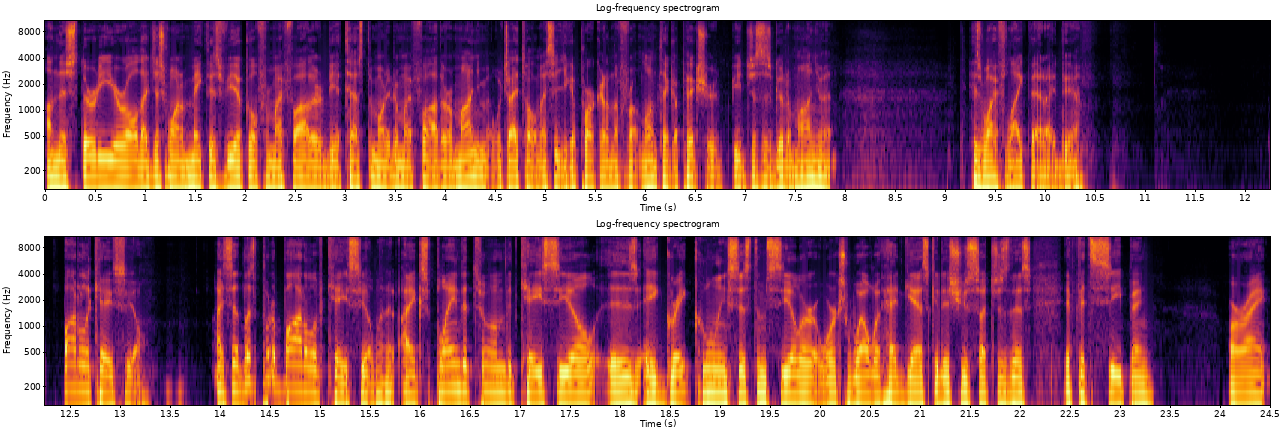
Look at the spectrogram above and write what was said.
On this 30 year old, I just want to make this vehicle for my father and be a testimony to my father, a monument, which I told him. I said, you could park it on the front lawn, take a picture. It'd be just as good a monument. His wife liked that idea. Bottle of K Seal. I said, let's put a bottle of K Seal in it. I explained it to him that K Seal is a great cooling system sealer. It works well with head gasket issues such as this if it's seeping. All right.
